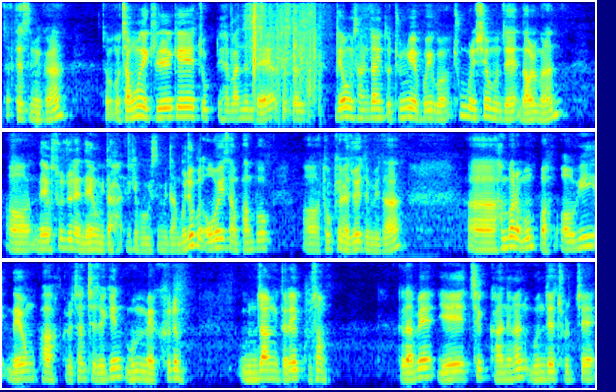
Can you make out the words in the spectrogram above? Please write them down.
자, 됐습니까? 좀 장문에 길게 쭉 해봤는데 어쨌든 내용이 상당히 또 중요해 보이고 충분히 시험 문제 나올 만한 어, 내용 수준의 내용이다 이렇게 보겠습니다. 무조건 5회 이상 반복 어, 독해를 해줘야 됩니다. 어, 한 번은 문법, 어휘, 내용 파악, 그리고 전체적인 문맥, 흐름, 문장들의 구성, 그 다음에 예측 가능한 문제 출제를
